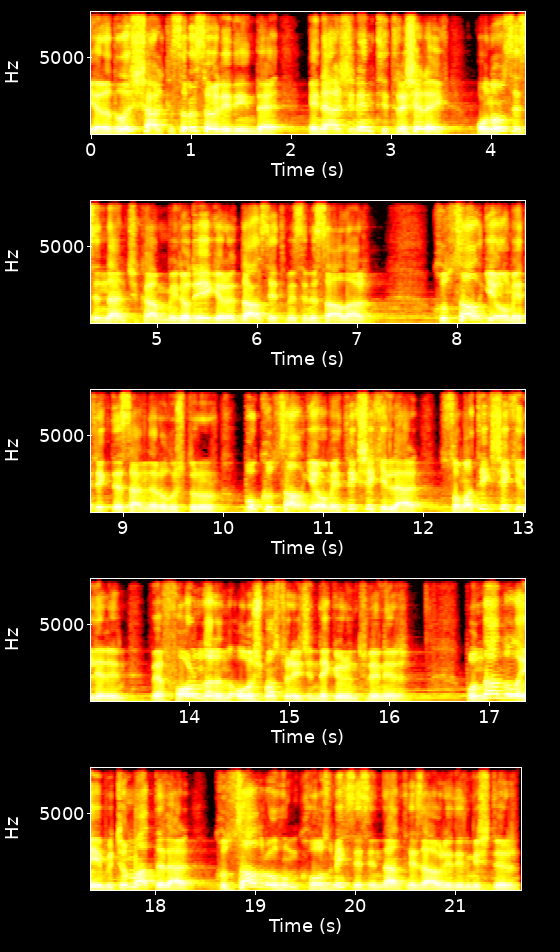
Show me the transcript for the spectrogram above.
yaratılış şarkısını söylediğinde enerjinin titreşerek onun sesinden çıkan melodiye göre dans etmesini sağlar. Kutsal geometrik desenler oluşturur. Bu kutsal geometrik şekiller somatik şekillerin ve formların oluşma sürecinde görüntülenir. Bundan dolayı bütün maddeler kutsal ruhun kozmik sesinden tezahür edilmiştir.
